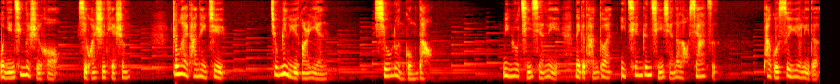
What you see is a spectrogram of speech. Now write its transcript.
我年轻的时候喜欢史铁生，钟爱他那句：“就命运而言，休论公道。”命若琴弦里那个弹断一千根琴弦的老瞎子，踏过岁月里的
